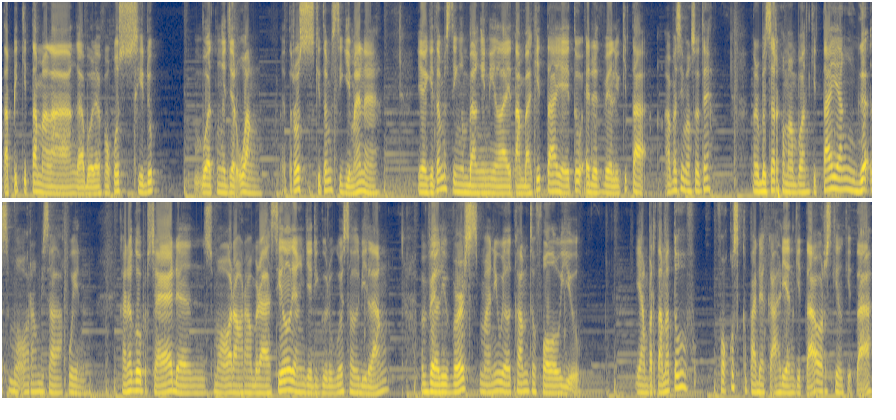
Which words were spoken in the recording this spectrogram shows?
Tapi kita malah nggak boleh fokus hidup buat ngejar uang. Terus kita mesti gimana? Ya kita mesti ngembangin nilai tambah kita, yaitu added value kita. Apa sih maksudnya? Berbesar kemampuan kita yang nggak semua orang bisa lakuin. Karena gue percaya dan semua orang-orang berhasil yang jadi guru gue selalu bilang, value verse, money will come to follow you. Yang pertama tuh fokus kepada keahlian kita or skill kita,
